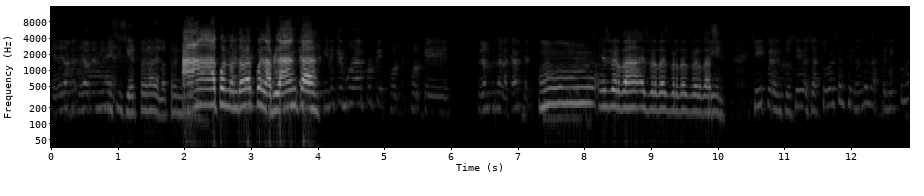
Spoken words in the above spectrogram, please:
Es de la, de la otra niña. Ay, sí, es cierto, era del otro niño. Ah, cuando andaba con la Se blanca. tiene que mudar porque, porque, porque lo meten a la cárcel. Mm, es verdad, es verdad, es verdad, es verdad. Sí, sí, pero inclusive, o sea, tú ves el final de la película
